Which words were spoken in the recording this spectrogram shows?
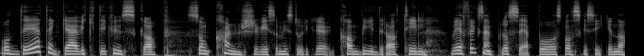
Og det tenker jeg er viktig kunnskap som kanskje vi som historikere kan bidra til, ved f.eks. å se på spanskesyken, da.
